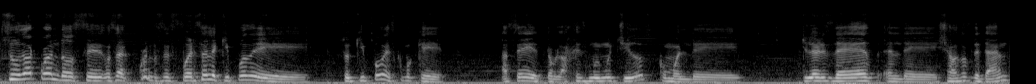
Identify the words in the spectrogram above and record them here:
Suda cuando se, o sea, cuando se esfuerza el equipo de su equipo es como que hace doblajes muy muy chidos, como el de Killer is Dead, el de Shout of the Damned.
